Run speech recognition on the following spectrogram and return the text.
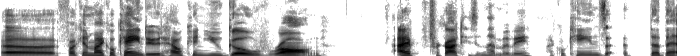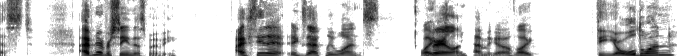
Uh fucking Michael Caine, dude. How can you go wrong? I forgot he's in that movie. Michael Caine's the best. I've never seen this movie. I've seen it exactly once, Like a very long time ago. like the old one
